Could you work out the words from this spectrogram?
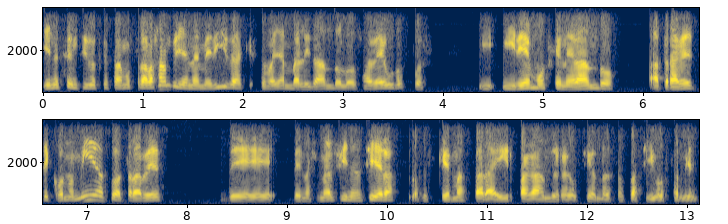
y en ese sentido es que estamos trabajando y en la medida que se vayan validando los adeudos, pues iremos generando a través de economías o a través de, Nacional Financiera los esquemas para ir pagando y reduciendo estos pasivos también.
